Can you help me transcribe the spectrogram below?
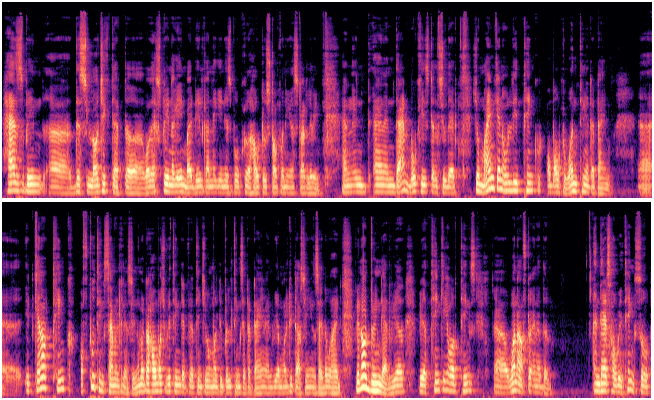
has been uh, this logic that uh, was explained again by Dale Carnegie in his book uh, How to Stop Worrying and Start Living. And in and in that book he tells you that your mind can only think about one thing at a time uh, it cannot think of two things simultaneously. No matter how much we think that we are thinking of multiple things at a time and we are multitasking inside our head we're not doing that. We are we are thinking about things uh, one after another. And that's how we think. So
